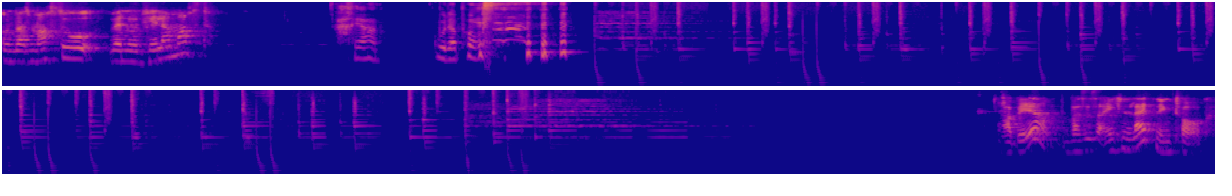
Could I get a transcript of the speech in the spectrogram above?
Und was machst du, wenn du 'n Fehler machst? Ach ja, guter Punkt. Rabea, was ist eigentlich 'n Lightning Talk?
